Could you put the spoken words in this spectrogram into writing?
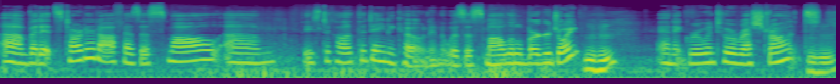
um, but it started off as a small, um, they used to call it the Danny Cone, and it was a small little burger joint. Mm-hmm. And it grew into a restaurant. Mhm.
